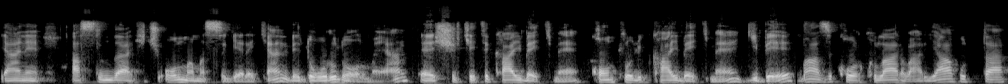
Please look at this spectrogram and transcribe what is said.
Yani aslında hiç olmaması gereken ve doğru da olmayan e, şirketi kaybetme, kontrolü kaybetme gibi bazı korkular var. Yahut da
